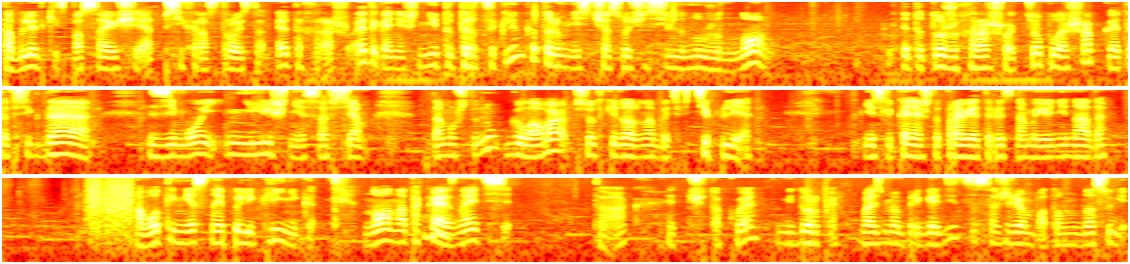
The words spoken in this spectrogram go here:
таблетки, спасающие от психорасстройства. Это хорошо. Это, конечно, не тетрациклин, который мне сейчас очень сильно нужен, но это тоже хорошо. Теплая шапка это всегда зимой не лишнее совсем. Потому что, ну, голова все-таки должна быть в тепле. Если, конечно, проветривать нам ее не надо. А вот и местная поликлиника. Но она такая, знаете... Так, это что такое? Помидорка. Возьмем, пригодится, сожрем потом на досуге.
